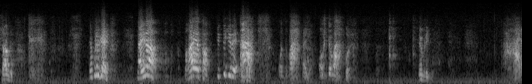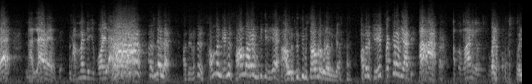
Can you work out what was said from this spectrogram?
சாப்பிடு. எப்படி இருக்கு? நைனா பாயசம் ஊத்துப்பா ஐயா. ஊத்துப்பா. எப்படி அட நல்லாவே இருக்கு. சம்மந்திக்கு போடல. இல்ல இல்ல. அது வந்து சம்பந்தி இன்னும் சாம்பாரே முடிக்கலையே அவர் தித்திப்பு சாப்பிட கூடாதுங்க அவருக்கு சக்கரை வியாதி. அப்ப வாலிய வச்சு வை, உள்ள போ. வை.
